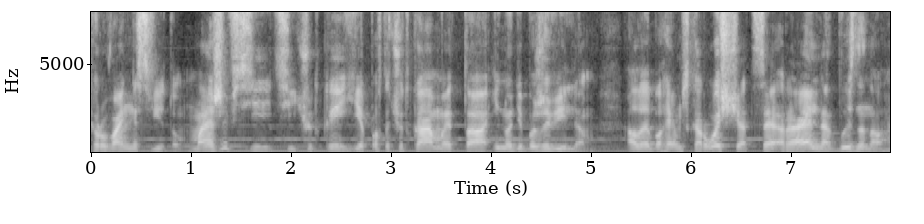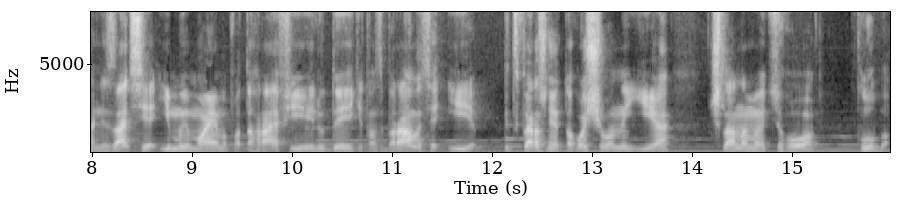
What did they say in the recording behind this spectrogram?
керування світом. Майже всі ці чутки є просто чутками та іноді божевіллям. Але Богемська роща це реальна визнана організація, і ми маємо фотографії людей, які там збиралися, і підтвердження того, що вони є членами цього клубу.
